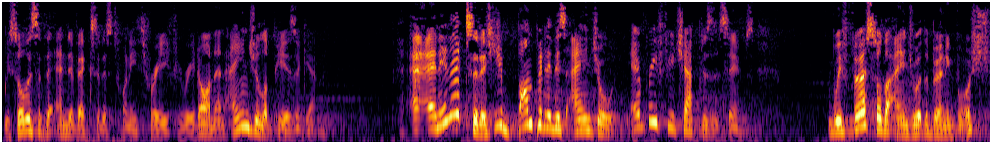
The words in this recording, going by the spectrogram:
We saw this at the end of Exodus 23 if you read on. An angel appears again. And in Exodus, you bump into this angel every few chapters, it seems. We first saw the angel at the burning bush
